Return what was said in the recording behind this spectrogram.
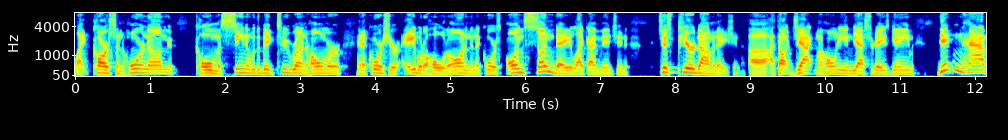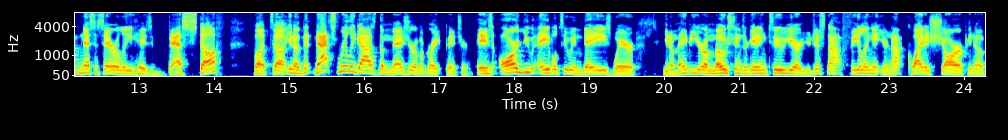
like Carson Hornung, Cole Messina with a big two run homer. And of course, you're able to hold on. And then, of course, on Sunday, like I mentioned, just pure domination. Uh, I thought Jack Mahoney in yesterday's game didn't have necessarily his best stuff, but uh, you know th- that's really, guys, the measure of a great pitcher is are you able to in days where you know maybe your emotions are getting to you, or you're just not feeling it, you're not quite as sharp, you know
